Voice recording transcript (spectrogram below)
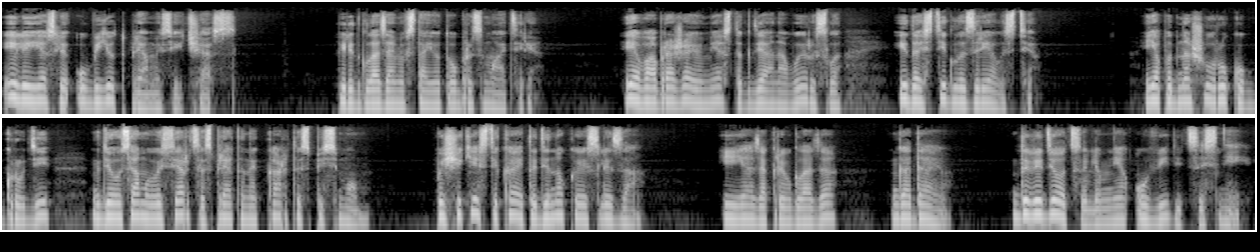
или если убьют прямо сейчас?» Перед глазами встает образ матери. Я воображаю место, где она выросла и достигла зрелости. Я подношу руку к груди, где у самого сердца спрятаны карты с письмом. По щеке стекает одинокая слеза. И я, закрыв глаза, гадаю, доведется ли мне увидеться с ней.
